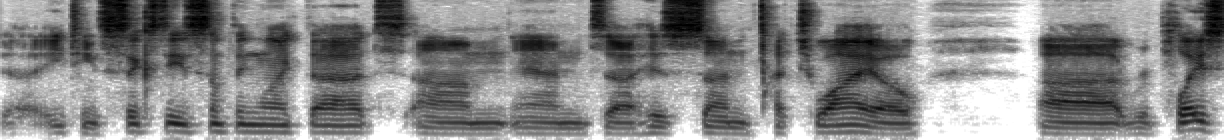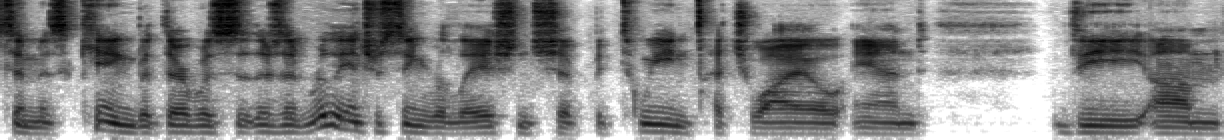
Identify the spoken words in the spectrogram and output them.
1860s, uh, something like that, um, and uh, his son Cetshwayo uh, replaced him as king, but there was there's a really interesting relationship between Cetshwayo and the um,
